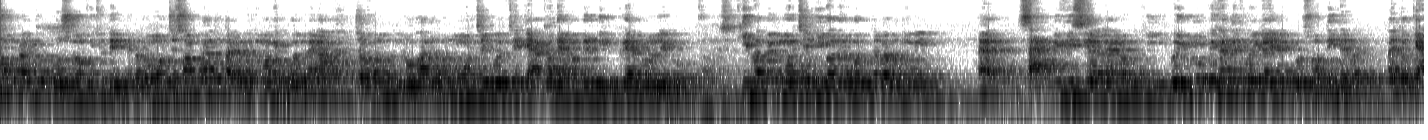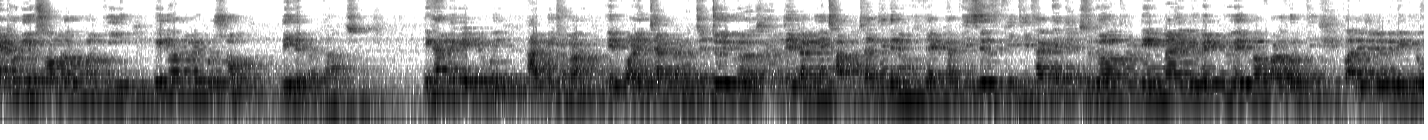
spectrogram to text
সংক্রান্ত প্রশ্ন কিছু দেখতে পারো। মরচে সংক্রান্ত বলে তোমাকে বলবে না যখন লোহার উপর মরচে বলছে ক্যাথোড অ্যানোডের বিক্রিয়াগুলো লেখো। কীভাবে মরচে নিবারণ করতে পারো তুমি? হ্যাঁ স্যাক্রিফিশিয়াল অ্যানোড কি? ওইগুলো এখান থেকে ওই টাইপের প্রশ্ন দিতে পারে। তাই তো? ক্যাথোডীয় সংরক্ষণ কি? এই ধরনের প্রশ্ন দিতে পারে। আচ্ছা। এখান থেকে এইটুকুই আর কিছু না এর পরের চ্যাপ্টার হচ্ছে জৈব রসায়ন, যেটা নিয়ে ছাত্রছাত্রীদের মধ্যে একটা বিশেষ ভীতি থাকে, শুধুমাত্র টেন না ইলেভেন টুয়েলভ বা পরবর্তী কলেজ লেভেলে গিয়ে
